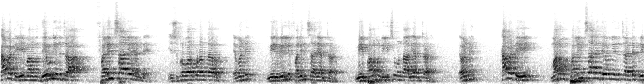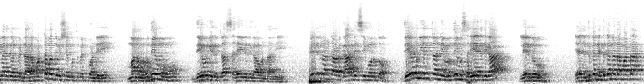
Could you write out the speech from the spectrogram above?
కాబట్టి మనము దేవుని ఎదుట ఫలించాలి అని అంటే యేసుప్రభు కూడా అంటారు ఏమండి? మీరు వెళ్ళి ఫలించాలి అంటాడు. మీ ఫలము నిలిచి ఉండాలి అంటాడు. ఏమండి? కాబట్టి మనం ఫలించాలి దేవుని ఎదుట అంటే ప్రియమైన దేవుని బిడ్డారా మొట్టమొదటి విషయం గుర్తుపెట్టుకోండి. మన హృదయము దేవుని ఎదుట సరైనదిగా ఉండాలి. పేతురు అంటాడు గారడి సీమోనుతో దేవుని ఎదుట నీ హృదయం సరైనదిగా లేదు. ఎందుకని ఎందుకన్నాడు అన్నమాట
